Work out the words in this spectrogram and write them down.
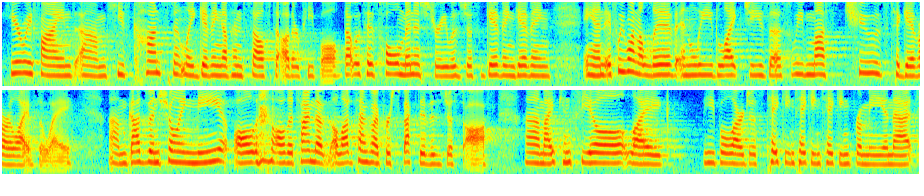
Here we find um, he's constantly giving of himself to other people. That was his whole ministry, was just giving, giving. And if we want to live and lead like Jesus, we must choose to give our lives away. Um, God's been showing me all, all the time that a lot of times my perspective is just off. Um, I can feel like people are just taking, taking, taking from me, and that,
